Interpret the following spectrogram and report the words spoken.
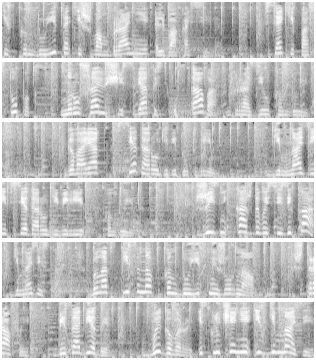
из кондуита и швамбрании Льва Кассиля. Всякий поступок, нарушающий святость устава, грозил кондуитом. Говорят, все дороги ведут в Рим. В гимназии все дороги вели в кондуит. Жизнь каждого сизика, гимназиста, была вписана в кондуитный журнал. Штрафы, безобеды, выговоры, исключения из гимназии.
